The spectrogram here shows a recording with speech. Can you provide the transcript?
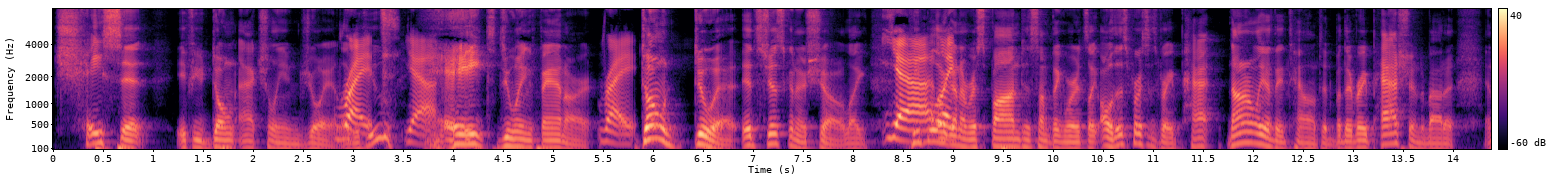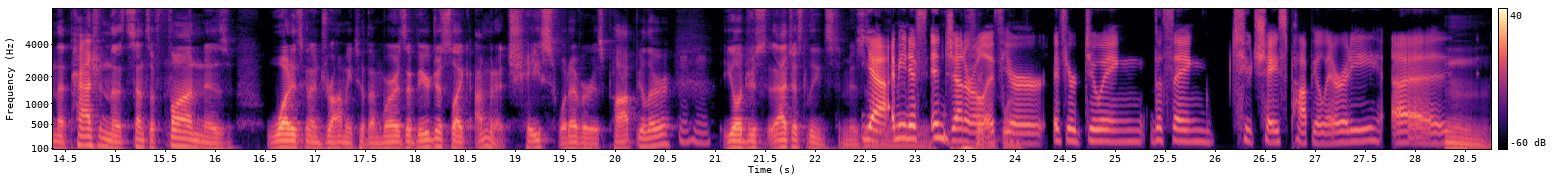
chase it if you don't actually enjoy it like, right. Yeah. hate doing fan art Right. don't do it it's just gonna show like Yeah. people are like, gonna respond to something where it's like oh this person's very pa- not only are they talented but they're very passionate about it and that passion that sense of fun is what is going to draw me to them whereas if you're just like i'm going to chase whatever is popular mhm. you'll just that just leads to misery yeah i mean if in general if form. you're if you're doing the thing to chase popularity uh Mm.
